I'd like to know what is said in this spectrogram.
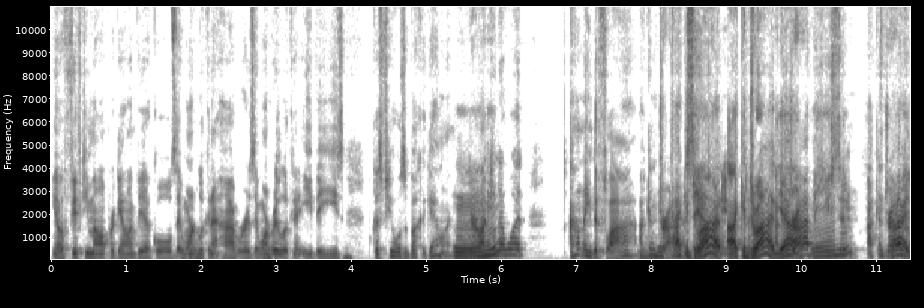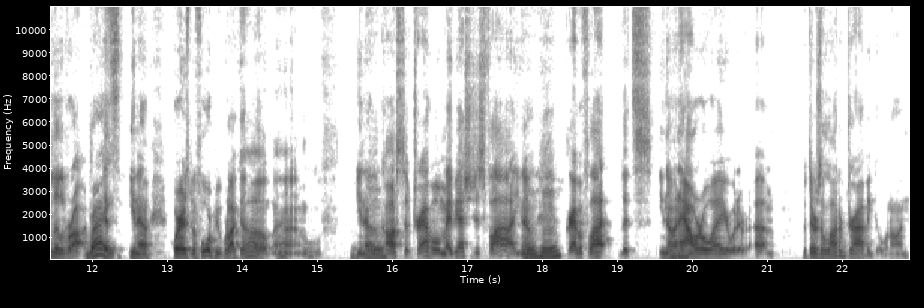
you know, 50 mile per gallon vehicles. They weren't Mhm. looking at hybrids. They weren't Mhm. really looking at EVs Mhm. because fuel was a buck a gallon. They're like, you Mhm. know what? I don't need to fly. I can drive. I can drive. I can drive. I yeah. can drive to. Houston. I can drive to Little Rock. Right. It's, you know, whereas before people were like, oh, uh, you know, Mhm. cost of travel. Maybe I should just fly. You know, Mhm. grab a flight that's you know Mhm. an hour away or whatever. Um, but there's a lot of driving going on,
